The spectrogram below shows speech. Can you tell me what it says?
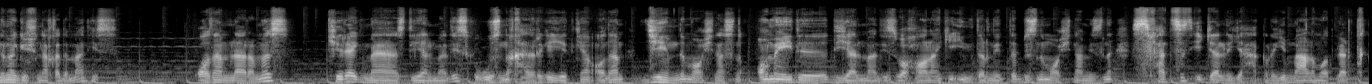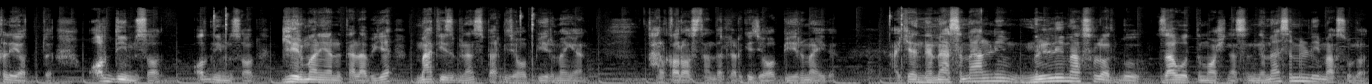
Nimaga shunaqa demadingiz? Odamlarimiz kerakmas deyolmadingiz-ku o'zini qadriga yetgan odam jemni mashinasini olmaydi deyolmadingiz. Vaholanki internetda bizni mashinamizni sifatsiz ekanligi haqidagi ma'lumotlar tiqilayotdi oddiy misol oddiy misol. Germaniyani talabiga matiz bilan spark javob bermagan. Xalqaro standartlarga javob bermaydi. Aka nimasi milliy milliy mahsulot bu. Zavodni mashinasi nimasi milliy mahsulot?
